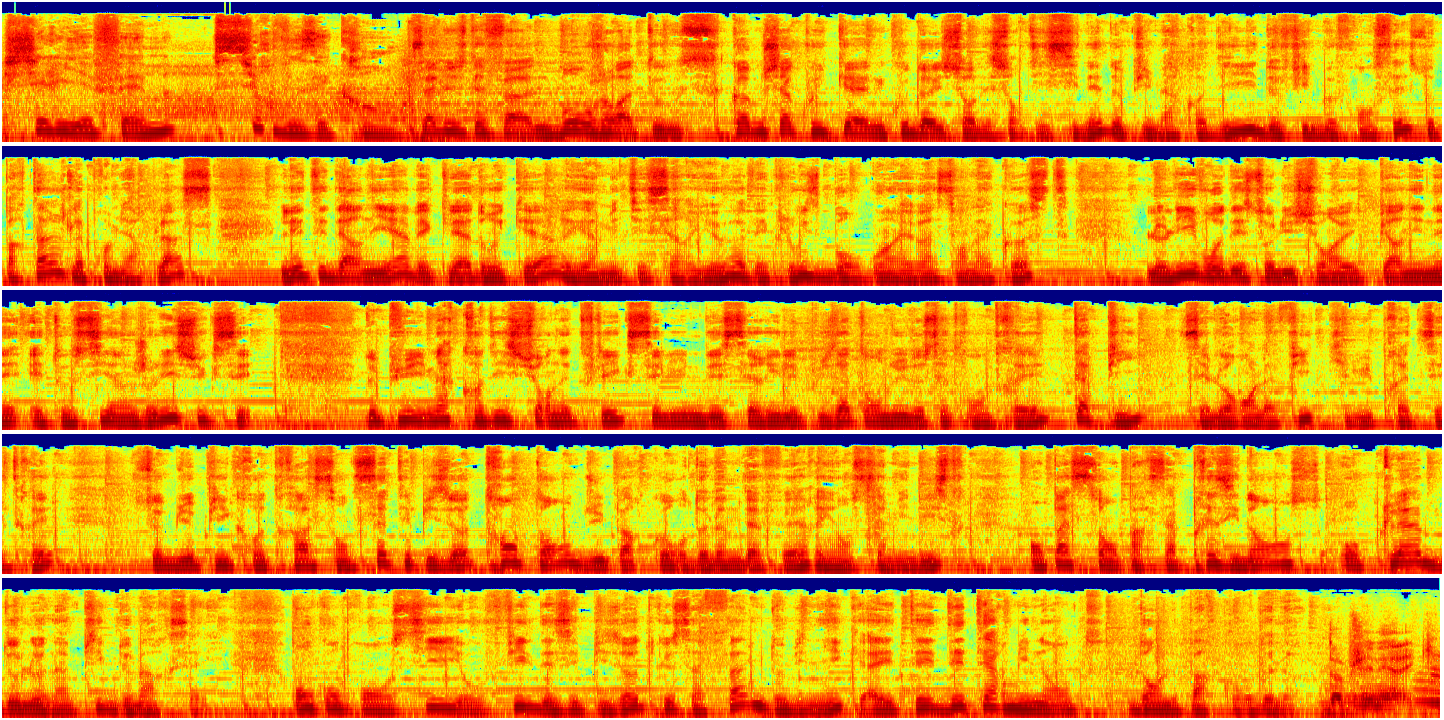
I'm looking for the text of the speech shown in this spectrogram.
Chérie FM sur vos écrans. Salut Stéphane, bonjour à tous. Comme chaque week-end, coup d'œil sur les sorties ciné depuis mercredi. Deux films français se partagent la première place. L'été dernier avec Léa Drucker et Un métier sérieux avec Louise Bourgoin et Vincent Lacoste. Le livre des solutions avec Pierre Ninet est aussi un joli succès. Depuis mercredi sur Netflix, c'est l'une des séries les plus attendues de cette rentrée. Tapis, c'est Laurent Lafitte qui lui prête ses traits. Ce biopic retrace en 7 épisodes 30 ans du parcours de l'homme d'affaires et ancien ministre, en passant par sa présidence au club de l'Olympique de Marseille. On comprend aussi au fil des épisodes que sa femme Dominique a été déterminante dans le parcours de l'homme. Top générique.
